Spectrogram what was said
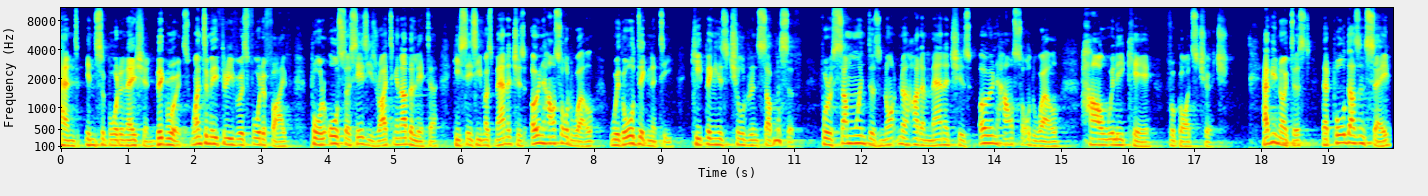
and insubordination. Big words. 1 Timothy 3, verse 4 to 5. Paul also says, he's writing another letter. He says he must manage his own household well with all dignity, keeping his children submissive. For if someone does not know how to manage his own household well, how will he care for God's church? Have you noticed that Paul doesn't say,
